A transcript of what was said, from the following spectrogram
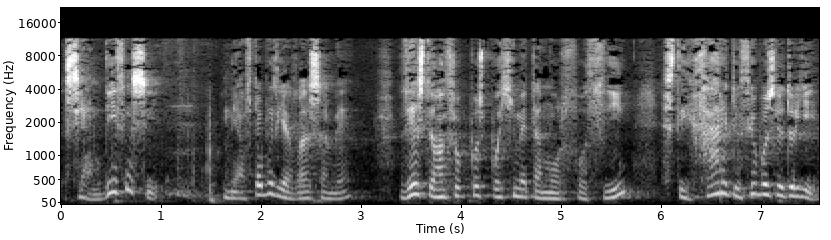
Σε αντίθεση με αυτό που διαβάσαμε, δέστε ο άνθρωπος που έχει μεταμορφωθεί στη χάρη του Θεού πως λειτουργεί.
